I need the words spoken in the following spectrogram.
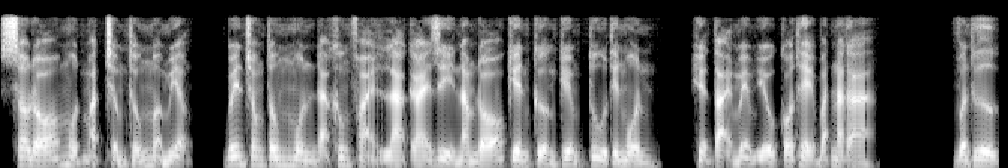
sau đó một mặt trầm thống mở miệng, bên trong tông môn đã không phải là cái gì năm đó kiên cường kiếm tu tiên môn, hiện tại mềm yếu có thể bắt nạt ta. Vân thư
